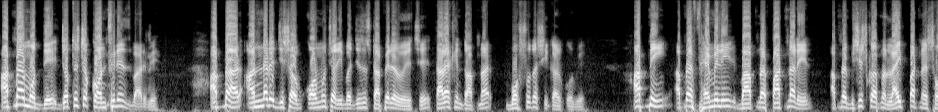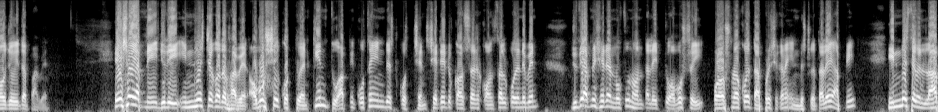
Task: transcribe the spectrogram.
আপনার মধ্যে যথেষ্ট কনফিডেন্স বাড়বে। আপনার আন্ডারে যেসব কর্মচারী বা যেসব স্টাফেরা রয়েছে, তারা কিন্তু আপনার বশ্যতা স্বীকার করবে। আপনি আপনার ফ্যামিলির বা আপনার পার্টনারের আপনার, বিশেষ করে আপনার লাইফ পার্টনার সহযোগিতা পাবেন। এই সময় আপনি যদি ইনভেস্টের কথা ভাবেন, অবশ্যই করতে পারেন। কিন্তু আপনি কোথায় ইনভেস্ট করছেন সেটা একটু কনসাল্ট করে নেবেন। যদি আপনি সেটা নতুন হন, তাহলে একটু অবশ্যই পড়াশোনা করে তারপরে সেখানে ইনভেস্ট করেন তাহলে আপনি ইনভেস্ট এবং লাভ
